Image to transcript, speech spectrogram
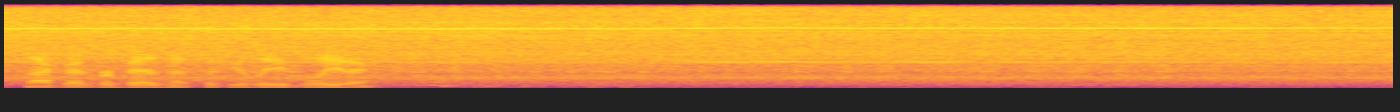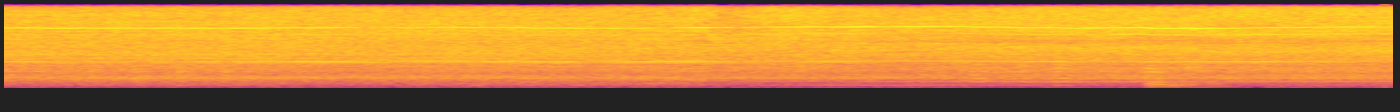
It's not good for business if you leave bleeding. Tickle? Vibrating it. On the big stuff. On that. Round it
